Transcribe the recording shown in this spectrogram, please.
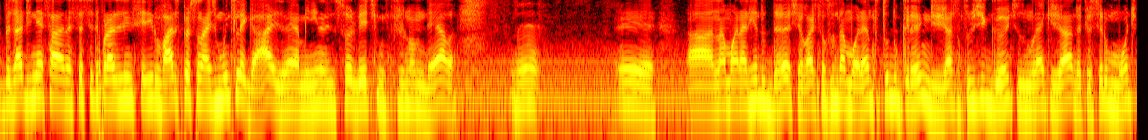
Apesar de nessa, nessa temporada eles inseriram vários personagens muito legais, né? A menina ali do sorvete, me o nome dela, né? É, a namoradinha do Dust, agora estão tudo namorando, tudo grande já, são tudo gigantes, os moleques já, já cresceram um monte.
